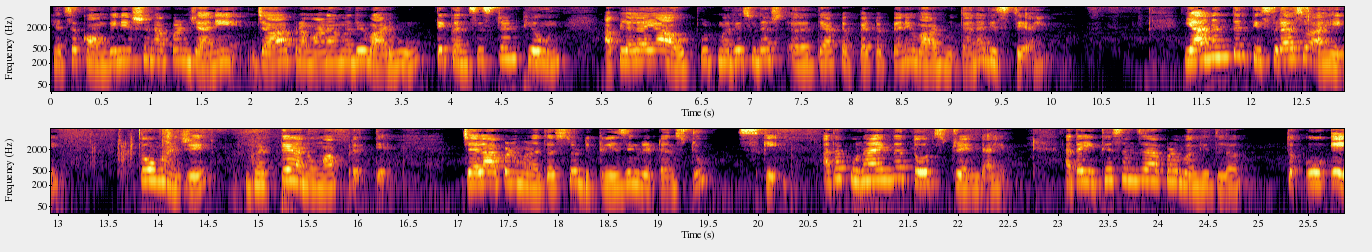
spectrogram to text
ह्याचं कॉम्बिनेशन आपण ज्याने ज्या प्रमाणामध्ये वाढवू ते कन्सिस्टंट ठेवून आपल्याला या आउटपुटमध्ये सुद्धा त्या टप्प्याटप्प्याने वाढ होताना दिसते आहे. यानंतर तिसरा जो आहे तो म्हणजे घटते अनुमाप प्रत्यय ज्याला आपण म्हणत असतो डिक्रीजिंग रिटर्न्स टू स्केल आता पुन्हा एकदा तोच ट्रेंड आहे. आता इथे समजा आपण बघितलं तर ओ ए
